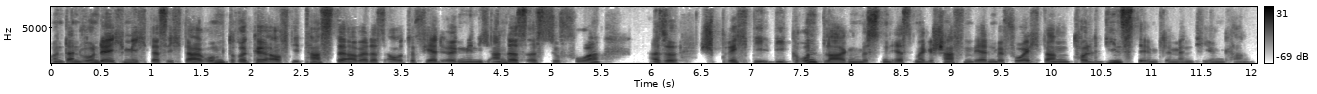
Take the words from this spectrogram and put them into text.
Und dann wundere ich mich, dass ich da rumdrücke auf die Taste, aber das Auto fährt irgendwie nicht anders als zuvor. Also sprich, die, die Grundlagen müssten erstmal geschaffen werden, bevor ich dann tolle Dienste implementieren kann.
